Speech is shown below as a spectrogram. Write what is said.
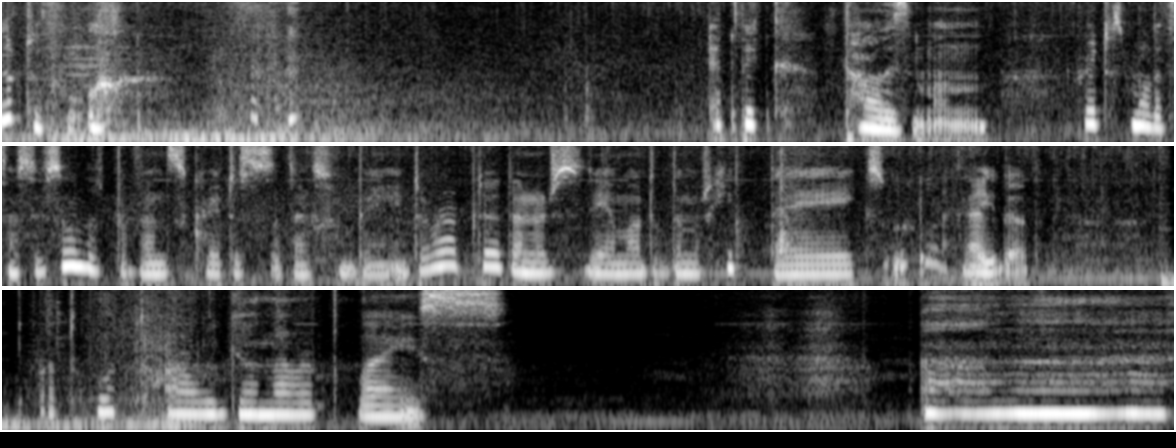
Beautiful. Epic talisman. Create a small defensive zone that prevents Kratos' attacks from being interrupted and reduces the amount of damage he takes. Ooh, I like that. But what are we gonna replace? Um...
